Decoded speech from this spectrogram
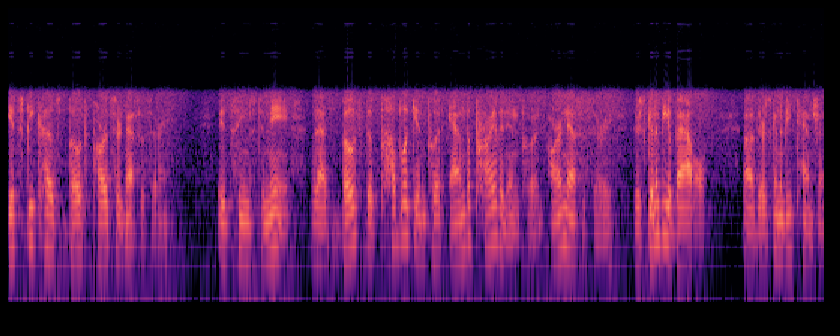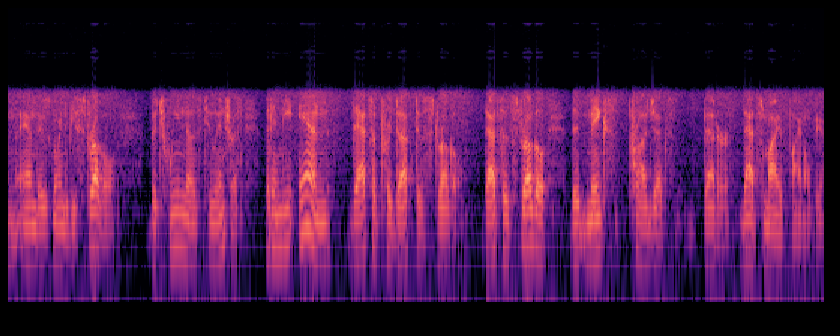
It's because both parts are necessary. It seems to me that both the public input and the private input are necessary. There's going to be a battle, uh, there's going to be tension, and there's going to be struggle between those two interests. But in the end, that's a productive struggle. That's a struggle that makes projects better. That's my final view.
